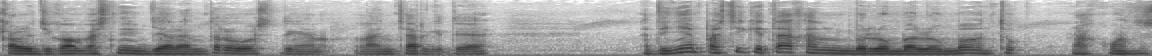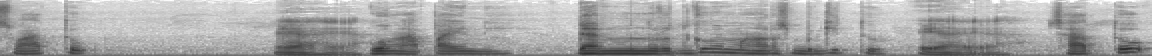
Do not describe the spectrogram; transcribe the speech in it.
kalau Jikompes ini jalan terus dengan lancar gitu ya nantinya pasti kita akan berlomba-lomba untuk melakukan sesuatu Iya iya. gue ngapain nih dan menurut gue memang harus begitu Iya iya. satu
